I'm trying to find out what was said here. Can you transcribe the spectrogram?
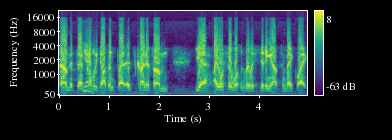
Um, it, that Yeah. probably doesn't, but it's kind of, um, yeah, I also wasn't really setting out to make like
